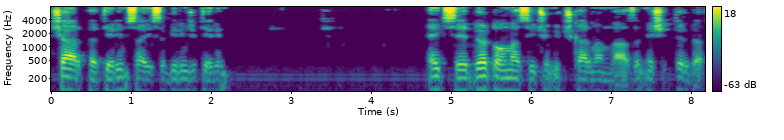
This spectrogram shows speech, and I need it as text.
çarpı terim sayısı birinci terim. Eksi 4 olması için 3 çıkarmam lazım. Eşittir 4.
